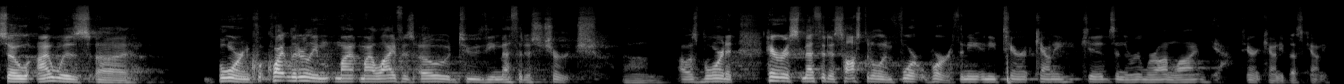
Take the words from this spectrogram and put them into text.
So I was uh, born, qu- quite literally, my, my life is owed to the Methodist Church. Um, I was born at Harris Methodist Hospital in Fort Worth. Any, any Tarrant County kids in the room or online? Yeah, Tarrant County, best county.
